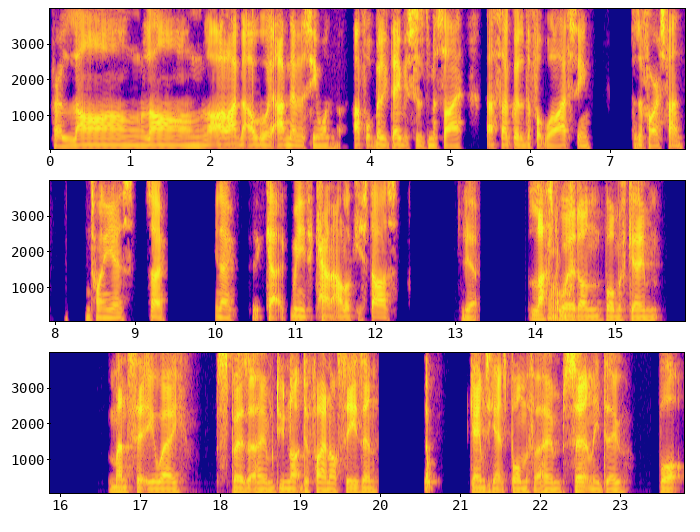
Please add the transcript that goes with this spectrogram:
for a long, long, long. I've, I've, I've never seen one. I thought Billy Davies was the Messiah. That's how good of the football I've seen as a Forest fan in 20 years. So, you know, we need to count our lucky stars. Yeah. Last Mm. word on Bournemouth game. Man City away, Spurs at home do not define our season. Nope. Games against Bournemouth at home certainly do, but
